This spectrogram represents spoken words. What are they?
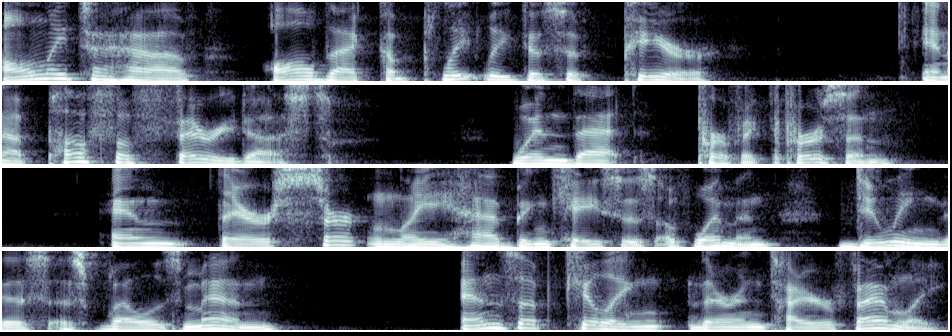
only to have all that completely disappear in a puff of fairy dust when that perfect person, and there certainly have been cases of women doing this as well as men, ends up killing their entire family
